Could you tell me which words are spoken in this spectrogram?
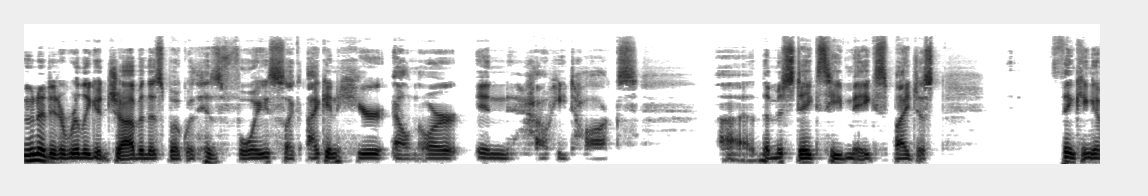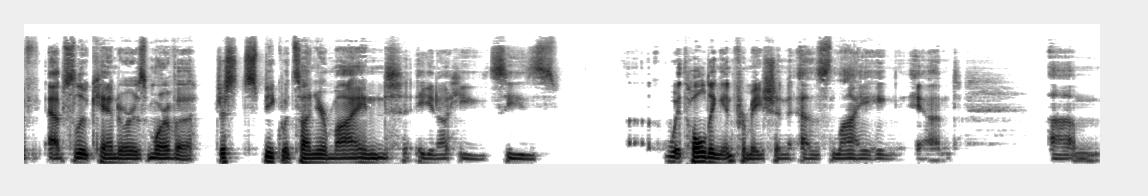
Una did a really good job in this book with his voice. Like I can hear Elnor in how he talks, uh, the mistakes he makes by just thinking of absolute candor as more of a just speak what's on your mind. You know, he sees uh, withholding information as lying, and um,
